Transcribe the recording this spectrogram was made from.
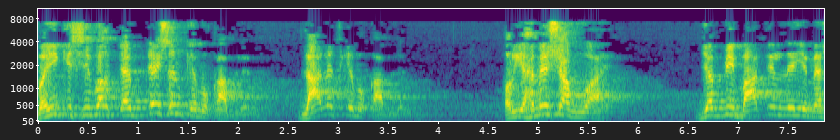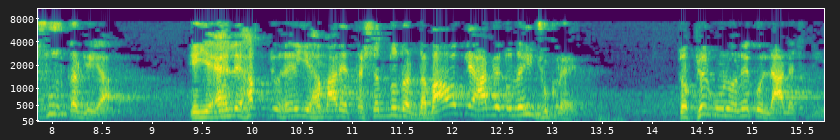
وہی کسی وقت ٹیمپٹیشن کے مقابلے میں، لالچ کے مقابلے میں۔ اور یہ ہمیشہ ہوا ہے۔ جب بھی باطل نے یہ محسوس کر لیا کہ یہ اہل حق جو ہے یہ ہمارے تشدد اور دباؤ کے آگے تو نہیں جھک رہے، تو پھر انہوں نے کوئی لالچ دی۔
